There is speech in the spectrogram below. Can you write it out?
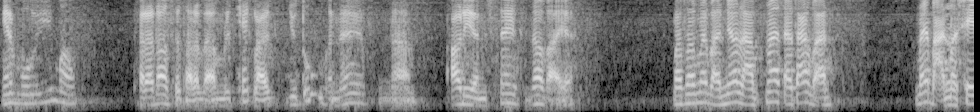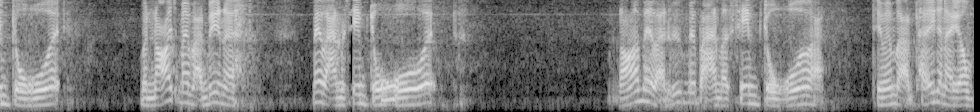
Nghe nó vô lý không? Thật ra đó sự thật là bạn mình check lại youtube mình ấy uh, audience ấy, thì nó vậy mà thôi mấy bạn nhớ làm mấy thao tác bạn mấy bạn mà xem chùa ấy mình nói cho mấy bạn biết nè mấy bạn mà xem chùa ấy nói mấy bạn biết mấy bạn mà xem chùa ấy, thì mấy bạn thấy cái này không?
